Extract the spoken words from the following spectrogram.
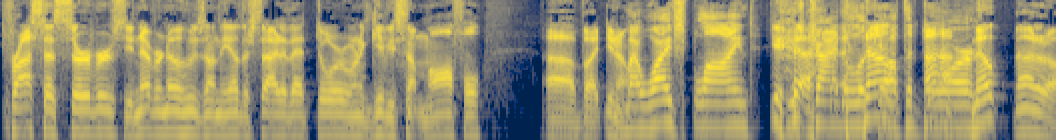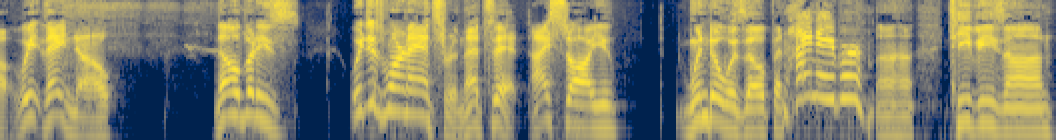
process servers. You never know who's on the other side of that door. We want to give you something awful, uh, but you know, My wife's blind. She's trying to look No, out the uh-uh. door. nope, not at all. We they know. Nobody's. We just weren't answering. That's it. I saw you. Window was open. Hi, neighbor. Uh-huh. TV's on.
